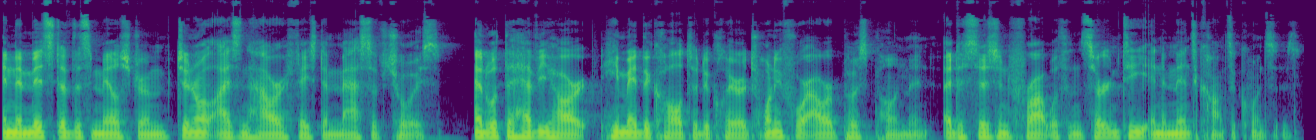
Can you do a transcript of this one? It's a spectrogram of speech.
In the midst of this maelstrom, General Eisenhower faced a massive choice. And with a heavy heart, he made the call to declare a 24 hour postponement, a decision fraught with uncertainty and immense consequences.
